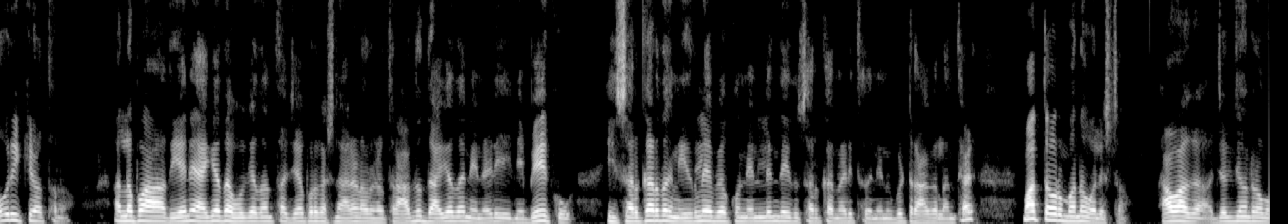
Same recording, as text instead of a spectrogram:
ಅವ್ರಿಗೆ ಕೇಳ್ತಾರೆ. ಅಲ್ಲಪ್ಪ ಅದು ಏನೇ ಆಗ್ಯದ ಹೋಗ್ಯದ ಅಂತ ಜಯಪ್ರಕಾಶ್ ನಾರಾಯಣ ಅವ್ರು ಹೇಳ್ತಾರೆ. ಆದದ್ದು ಆಗ್ಯದ, ನೀನು ನಡಿ, ನೀ ಬೇಕು. ಈ ಸರ್ಕಾರದಾಗ ನೀ ಇರಲೇಬೇಕು ನಿನ್ನಿಂದ ಇದು ಸರ್ಕಾರ ನಡೀತದೆ, ನಿನಗೆ ಬಿಟ್ಟರೆ ಆಗಲ್ಲ ಅಂಥೇಳಿ ಮತ್ತು ಅವ್ರ ಮನವೊಲಿಸ್ತಾರೆ ಆವಾಗ ಜಗಜೀವನ್ ರಾಮ್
